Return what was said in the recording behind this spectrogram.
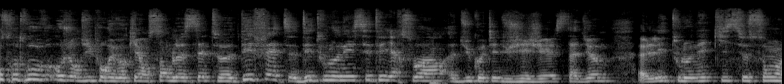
On se retrouve aujourd'hui pour évoquer ensemble cette défaite des Toulonnais. C'était hier soir du côté du GGL Stadium. Les Toulonnais qui se sont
